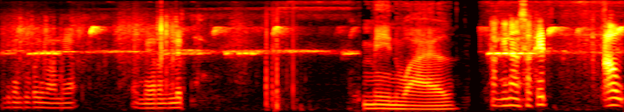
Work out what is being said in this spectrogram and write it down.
Balikan ko kayo mamaya. Pag meron ulit. Meanwhile. Tangin na, ang sakit. Ow!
